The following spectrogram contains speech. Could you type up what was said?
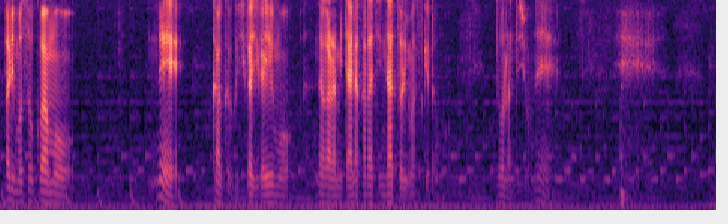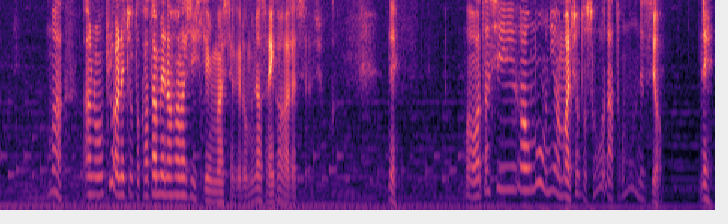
っぱりもうそこはもう、ね、価格しかじか言うもながらみたいな形になっておりますけど、どうなんでしょうねえ。まあ、あの、今日はね、ちょっと固めの話してみましたけど、皆さんいかがでしたでしょう？まあ、私が思うには、まあ、ちょっとそうだと思うんですよ。ね。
